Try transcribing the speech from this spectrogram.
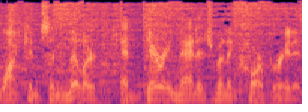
Watkinson Miller and Dairy Management Incorporated.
